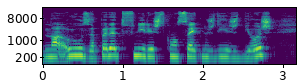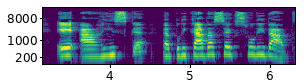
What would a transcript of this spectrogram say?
uh, usa para definir este conceito nos dias de hoje é a risca aplicada à sexualidade.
